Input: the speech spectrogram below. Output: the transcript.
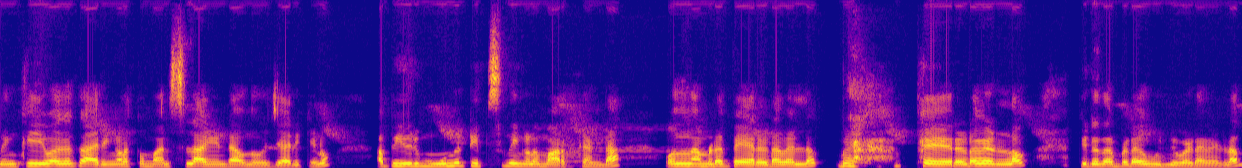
നിങ്ങൾക്ക് ഈ വക കാര്യങ്ങളൊക്കെ മനസ്സിലായിണ്ടാവുമെന്ന് വിചാരിക്കുന്നു. അപ്പോൾ ഈ ഒരു മൂന്ന് ടിപ്സ് നിങ്ങൾ മറക്കണ്ട. ഒന്ന് നമ്മുടെ പേരട വെള്ളം പേരട വെള്ളം പിന്നെ നമ്മുടെ ഉലുവട വെള്ളം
